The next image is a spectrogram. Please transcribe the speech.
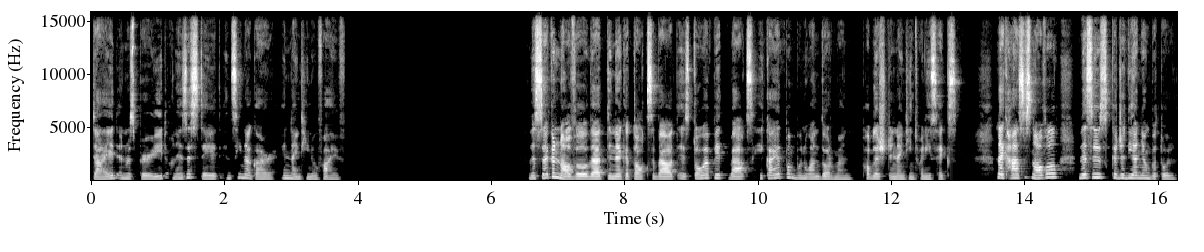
died and was buried on his estate in Sinagar in 1905. The second novel that Tineke talks about is Towa Pit Bak's Hikayat Pembunuhan Dorman, published in 1926. Like Haasse's novel, this is Kejadian yang betul,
